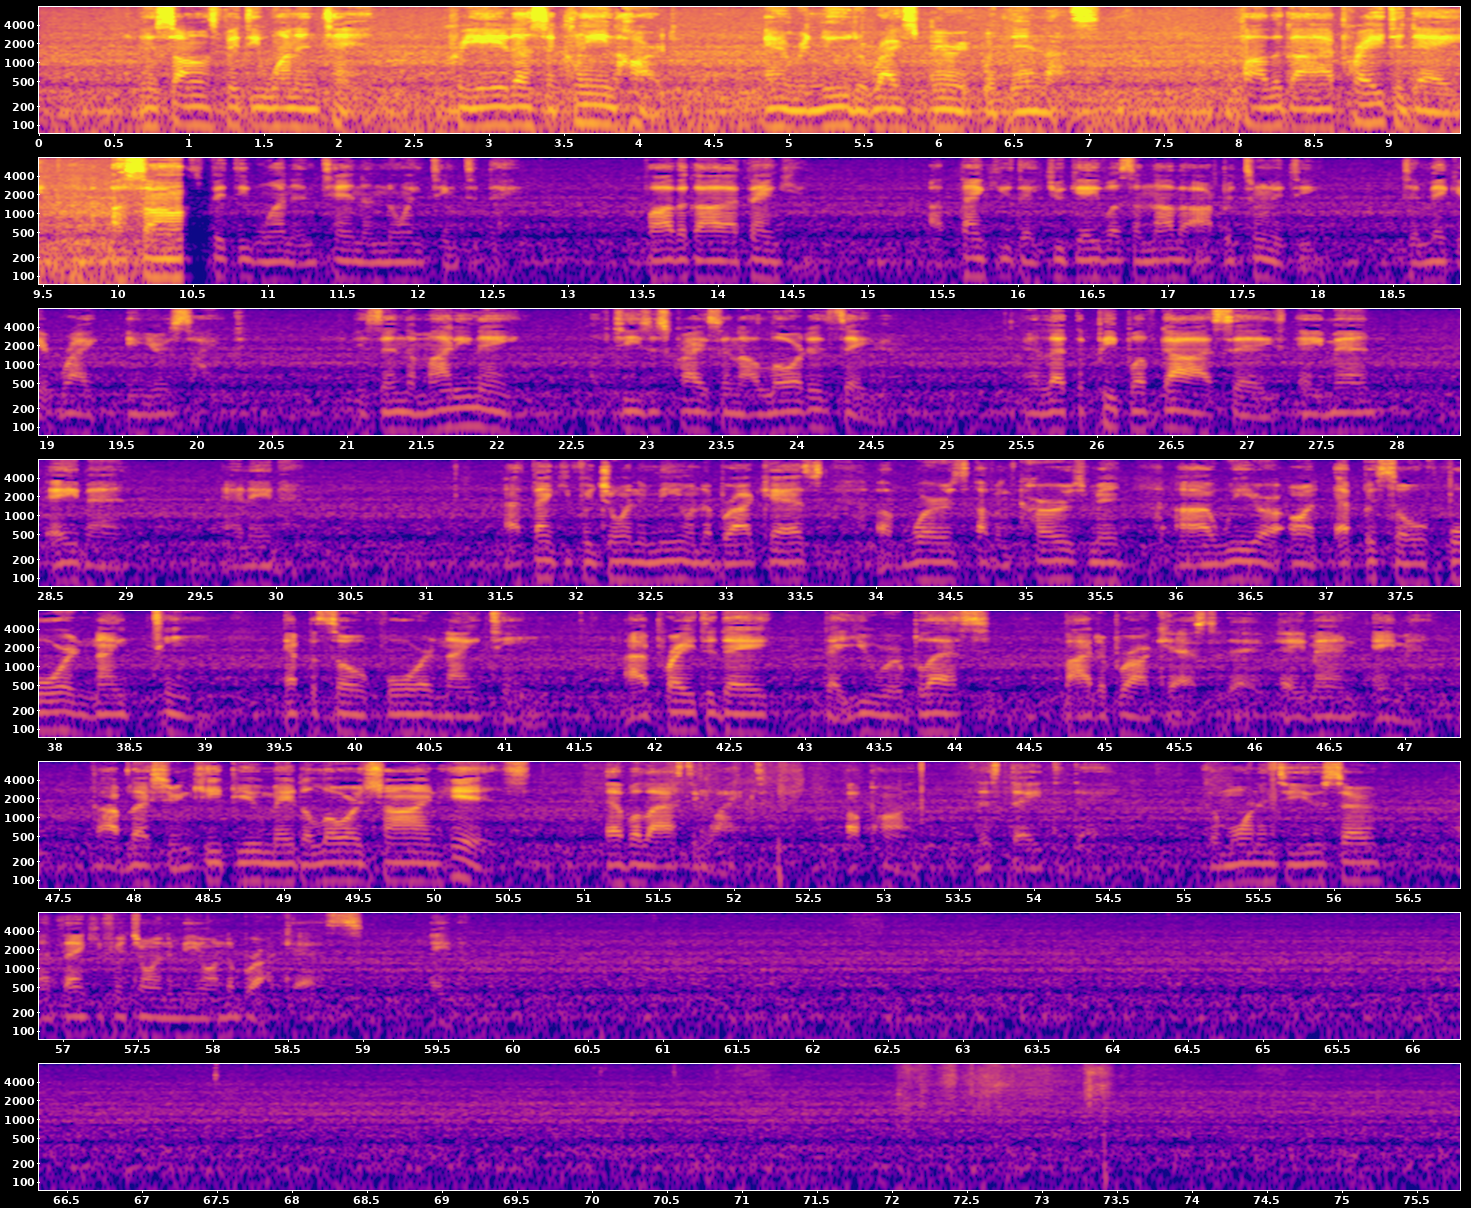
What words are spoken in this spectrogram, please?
in Psalms 51 and 10, create us a clean heart and renew the right spirit within us. Father God, I pray today a Psalms 51 and 10 anointing today. Father God, I thank you. I thank you that you gave us another opportunity to make it right in your sight. It's in the mighty name of Jesus Christ and our Lord and Savior. And let the people of God say, Amen, Amen, and Amen. I thank you for joining me on the broadcast of Words of Encouragement. Uh, we are on episode 419. Episode 419. I pray today that you were blessed by the broadcast today. Amen. Amen. God bless you and keep you. May the Lord shine his everlasting light upon this day today. Good morning to you, sir, and thank you for joining me on the broadcast.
